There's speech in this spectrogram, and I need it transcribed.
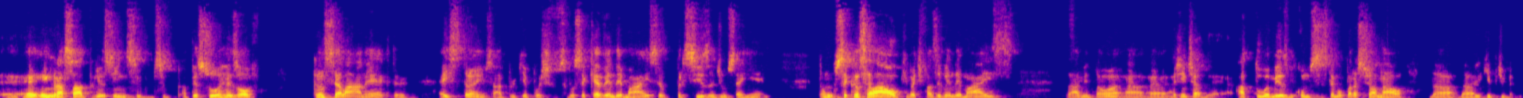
é, é, engraçado porque, assim, se, se, a pessoa resolve cancelar a Nectar, é estranho, sabe? Porque, poxa, se você quer vender mais, você precisa de um CRM. Então, você cancelar algo que vai te fazer vender mais, sabe? Então, a, a, a gente atua mesmo como sistema operacional da, da equipe de vendas.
